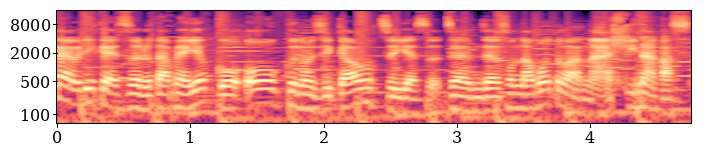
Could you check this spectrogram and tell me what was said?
えを理解するため、よく多くの時間を費やす。全然そんなことはない。引き流す。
